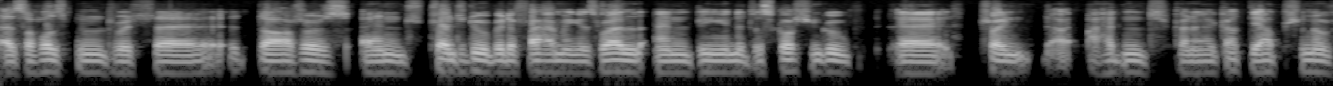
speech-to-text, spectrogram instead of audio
as a husband with uh, daughters and trying to do a bit of farming as well and being in a discussion group. Uh, trying, I hadn't kind of got the option of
